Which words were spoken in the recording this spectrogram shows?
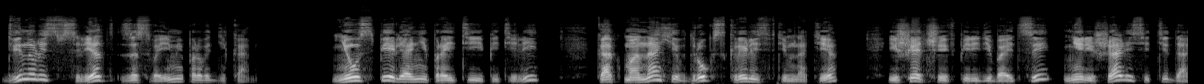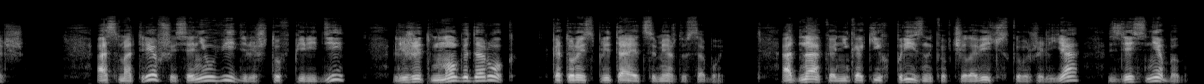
двинулись вслед за своими проводниками. Не успели они пройти петели, как монахи вдруг скрылись в темноте, и шедшие впереди бойцы не решались идти дальше. Осмотревшись, они увидели, что впереди лежит много дорог, которые сплетаются между собой. Однако никаких признаков человеческого жилья здесь не было.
